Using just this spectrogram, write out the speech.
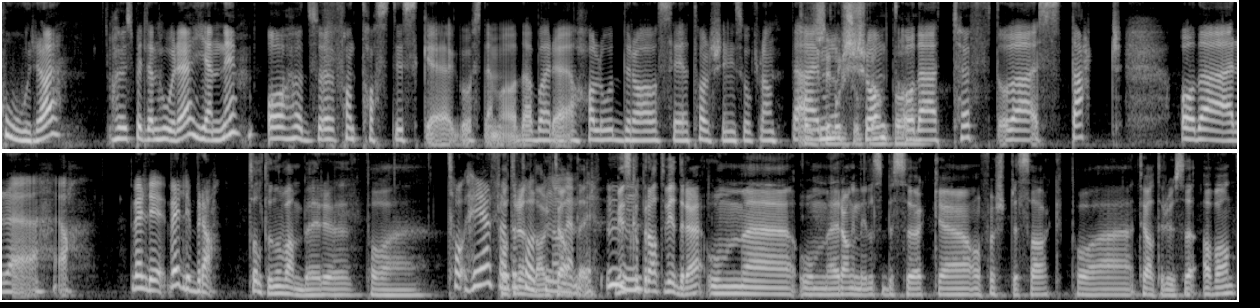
hora. Hun spilte en hore, Jenny, og hadde så fantastisk eh, god stemme. Og det er bare hallo, dra og se Tolvskillingsoperaen. Det er morsomt, og det er tøft, og det er sterkt. Og det er eh, ja, veldig, veldig bra. 12. november eh, på, helt fra til 12. Trøndelag november. Teater. Vi skal Mm. prate videre om, eh, om Ragnhilds besøk eh, og første sak på eh, teaterhuset Avant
